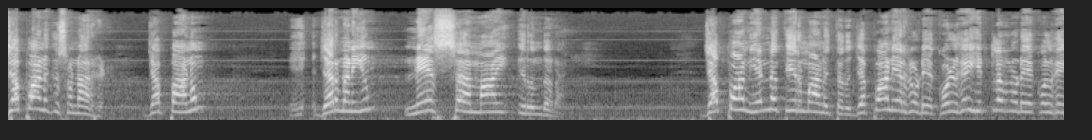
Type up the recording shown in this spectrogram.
ஜப்பானுக்கு சொன்னார்கள். ஜப்பானும் ஜெர்மனியும் நேசமாய் இருந்தன. ஜப்பான் என்ன தீர்மானித்தது? ஜப்பானியர்களுடைய கொள்கை ஹிட்லருடைய கொள்கை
